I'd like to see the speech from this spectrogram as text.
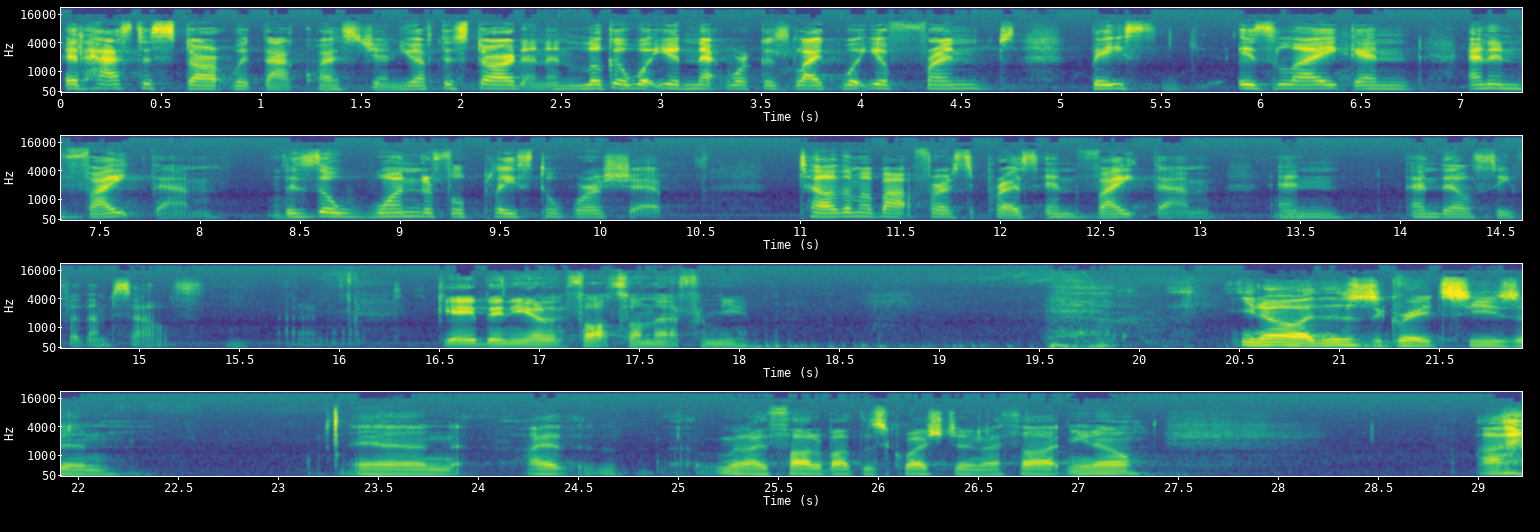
it has to start with that question. You have to start and, and look at what your network is like, what your friend base is like, and, and invite them. Mm-hmm. This is a wonderful place to worship. Tell them about First Pres, invite them, mm-hmm. and, and they'll see for themselves. Mm. I don't know. Gabe, any other thoughts on that from you? You know, this is a great season. And I, when I thought about this question, I thought, you know, I,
